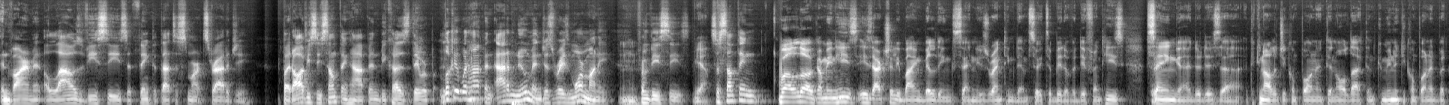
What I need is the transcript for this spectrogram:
environment allows VCs to think that that's a smart strategy. But obviously, something happened because they were. Look at what happened. Adam Neumann just raised more money from VCs. Yeah. So something. Well, look, I mean, he's he's actually buying buildings and he's renting them, so it's a bit of a different. He's saying uh, that there's a technology component and all that, and community component, but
